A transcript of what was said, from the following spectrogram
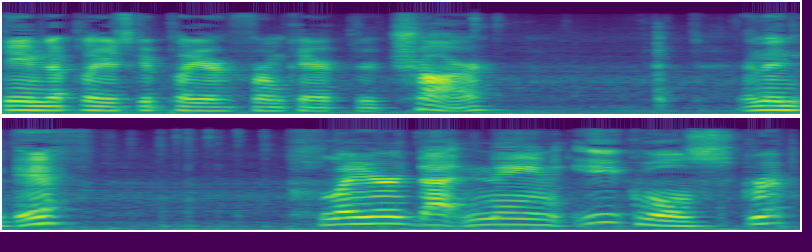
game that players get player from character char. And then if player that name equals script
